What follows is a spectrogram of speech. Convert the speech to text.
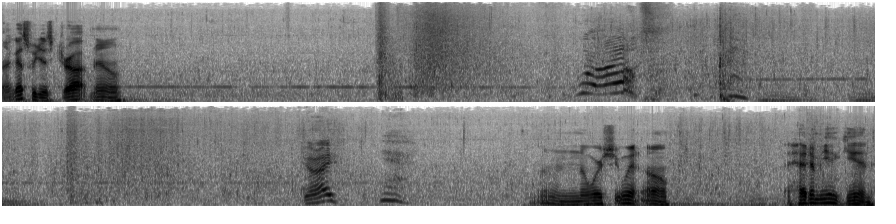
I guess we just drop now. Whoa! You alright? Yeah. I don't know where she went. Oh. Ahead of me again.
